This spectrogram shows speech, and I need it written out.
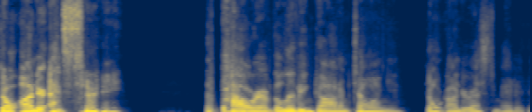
Don't underestimate the power of the living God. I'm telling you, don't underestimate it.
